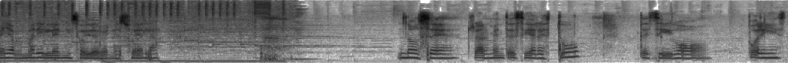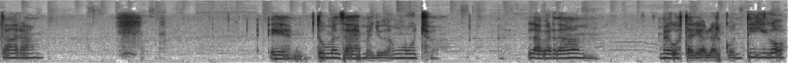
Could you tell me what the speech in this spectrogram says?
me llamo Marilén y soy de Venezuela. No sé realmente si eres tú. Te sigo por Instagram. Eh, tus mensajes me ayudan mucho. La verdad, me gustaría hablar contigo.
